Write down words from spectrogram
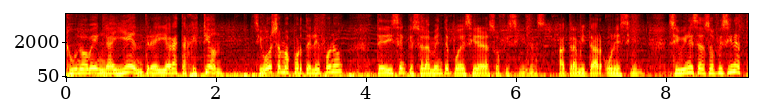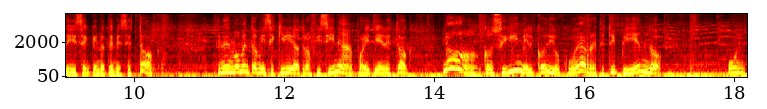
que uno venga y entre y haga esta gestión? Si vos llamas por teléfono, te dicen que solamente puedes ir a las oficinas a tramitar un eSIM. Si vienes a las oficinas, te dicen que no tenés stock. En el momento me dice, ¿quiere ir a otra oficina? Por ahí tienen stock. No, conseguime el código QR, te estoy pidiendo un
